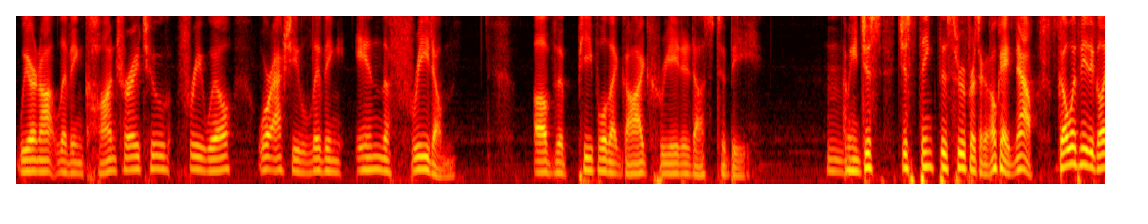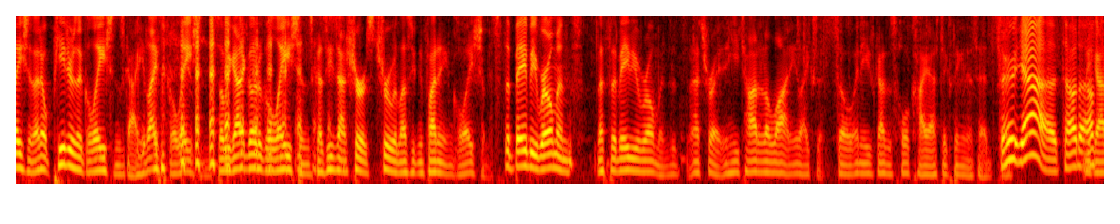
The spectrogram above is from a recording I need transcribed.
We are not living contrary to free will. We're actually living in the freedom of the people that God created us to be. Hmm. I mean, just just think this through for a second. Okay, now go with me to Galatians. I know Peter's a Galatians guy. He likes Galatians, so we got to go to Galatians because he's not sure it's true unless you can find it in Galatians. It's the baby Romans. That's the baby Romans. It's that's right, and he taught it a lot, and he likes it. So, and he's got this whole chiastic thing in his head. So There, yeah, it's out we outside.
